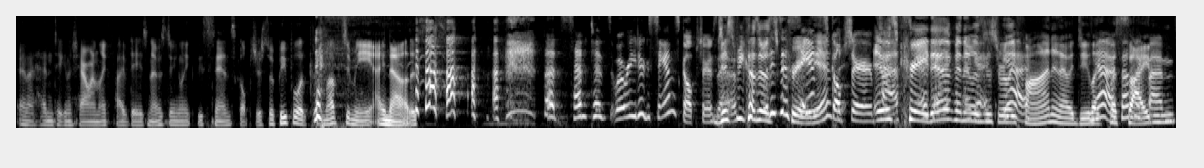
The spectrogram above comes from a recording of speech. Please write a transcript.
and I hadn't taken a shower in like five days, and I was doing like these sand sculptures. So people would come up to me. I know this that sentence. What were you doing? Sand sculptures. just of? because it What was is a creative. Sand sculpture. It was creative Okay, and it was just really yeah. fun. And I would do like Yeah, it sounds like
